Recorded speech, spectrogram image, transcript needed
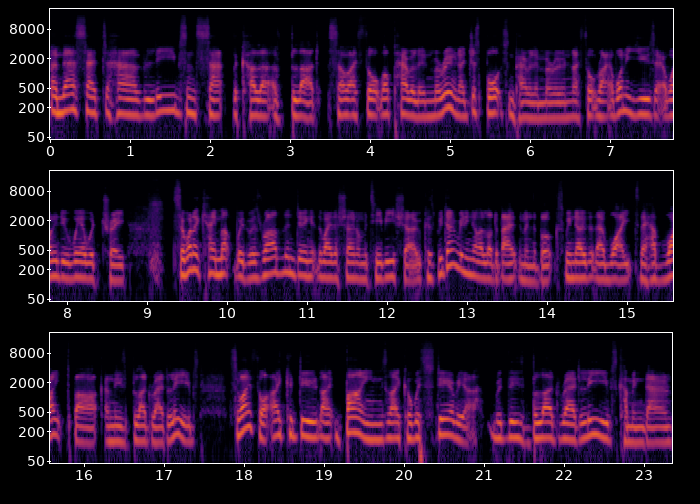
and they're said to have leaves and sap the colour of blood. So I thought, well, Perylene Maroon. I just bought some Perylene Maroon, and I thought, right, I want to use it. I want to do Weirwood Tree. So what I came up with was rather than doing it the way they're shown on the TV show, because we don't really know a lot about them in the books. We know that they're white. They have white bark and these blood red leaves. So I thought I could do like bines like a wisteria with these blood red leaves coming down.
